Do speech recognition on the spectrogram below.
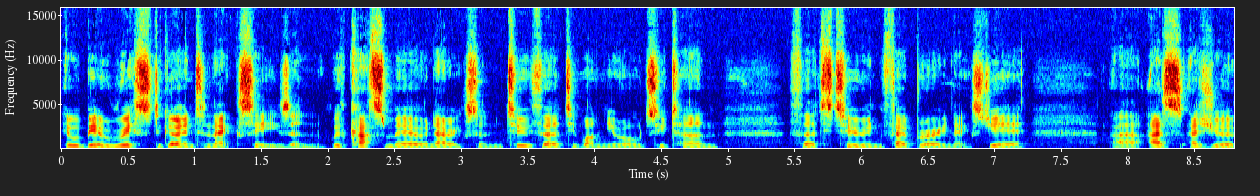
it would be a risk to go into next season with Casemiro and Eriksen, two 31 year olds who turn 32 in February next year. Uh, as as your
